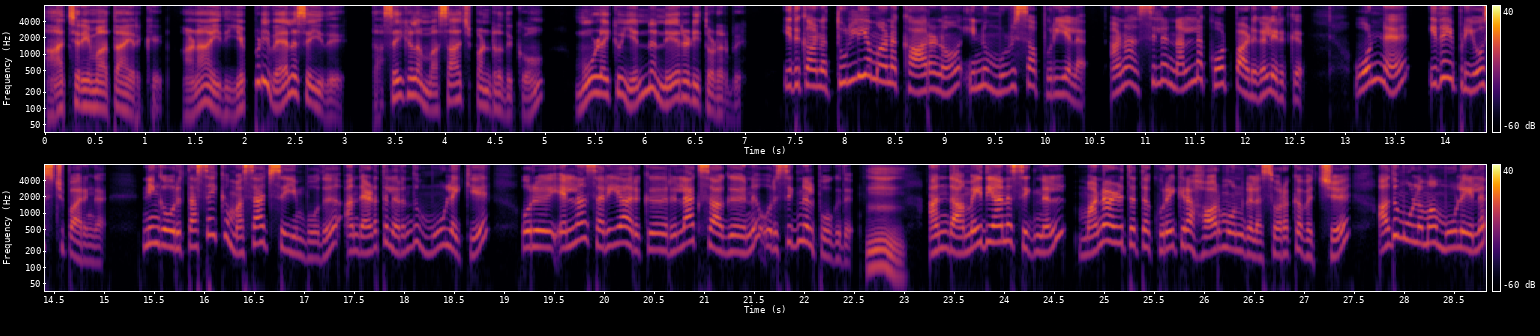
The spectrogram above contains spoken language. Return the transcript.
ஆச்சரியமா தான் இருக்கு. ஆனா இது எப்படி வேலை செய்யுது? தசைகளை மசாஜ் பண்றதுக்கும் மூளைக்கும் என்ன நேரடி தொடர்பு? இதுக்கான துல்லியமான காரணம் இன்னும் முழுசா புரியல. ஆனா சில நல்ல கோட்பாடுகள் இருக்கு. ஒன்னு இதை இப்படி யோசிச்சு பாருங்க. நீங்க ஒரு தசைக்கு மசாஜ் செய்யும்போது அந்த இடத்துல இருந்து மூளைக்கு ஒரு எல்லாம் சரியா இருக்கு ரிலாக்ஸ் ஆகுன்னு ஒரு சிக்னல் போகுது. அந்த அமைதியான சிக்னல் மன அழுத்தத்தை குறைக்கிற ஹார்மோன்களை சுரக்க வச்சு அது மூலமா மூளையில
